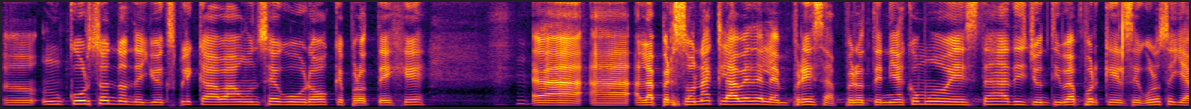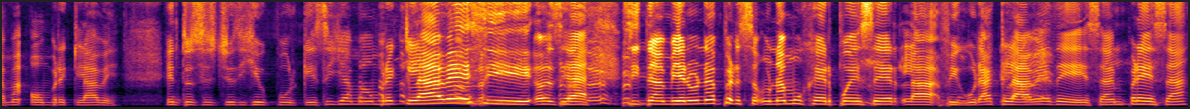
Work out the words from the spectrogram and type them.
ah, un curso en donde yo explicaba un seguro que protege a, a- a la persona clave de la empresa, pero tenía como esta disyuntiva porque el seguro se llama hombre clave. Entonces yo dije, ¿por qué se llama hombre clave? Si, o sea, si también una una mujer puede ser la figura clave de esa empresa,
